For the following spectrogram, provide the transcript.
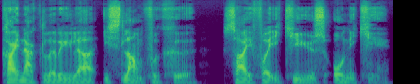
kaynaklarıyla İslam Fıkhı, sayfa 212.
